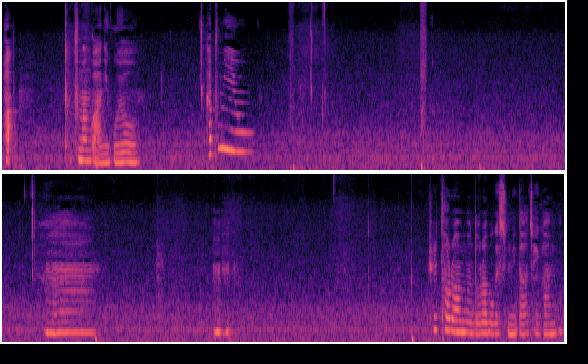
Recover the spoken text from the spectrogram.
하, 하품한 거 아니고요. 하품이에요. 아. 필터로 한번 놀아보겠습니다. 제가 한번.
